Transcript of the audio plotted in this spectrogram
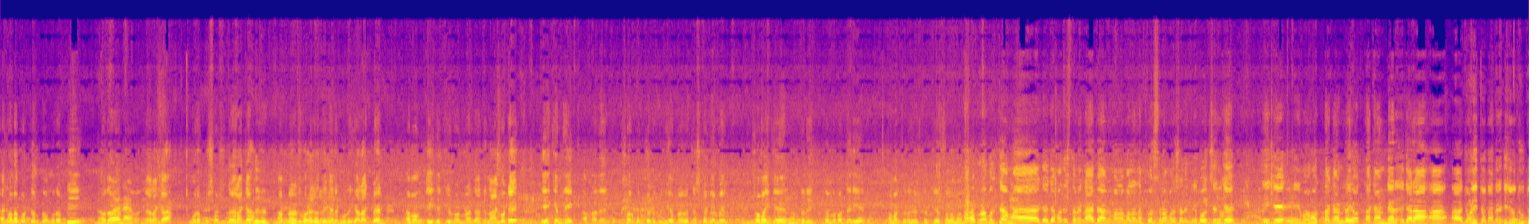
এখনও পর্যন্ত মুরব্বী এলাকা মুরব্বী শাসিত এলাকা আপনারা এখানে ভূমিকা রাখবেন এবং এই জাতীয় ঘটনা যাতে না ঘটে এই কেন্দ্রিক আপনাদের সর্বোচ্চটুকু দিয়ে আপনারা চেষ্টা করবেন। সবাইকে আন্তরিক ধন্যবাদ জানিয়ে আমার কথা শেষ করছি। আসসালাম আহ, জামাত ইসলামের নায়বে আমি মালানা আমাদের সাথে তিনি বলছেন যে এই যে নির্মম হত্যাকাণ্ড এই হত্যাকাণ্ডের যারা জড়িত তাদেরকে যেন দ্রুত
